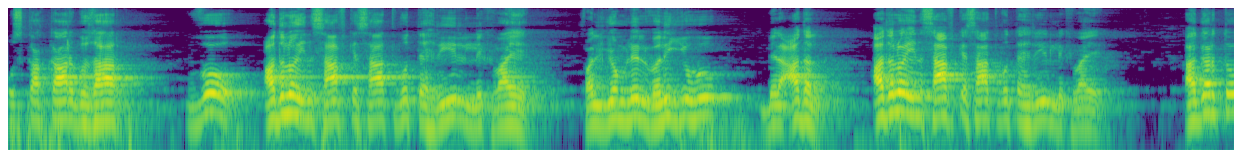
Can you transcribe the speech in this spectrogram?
اس کا کارگزار، وہ عدل و انصاف کے ساتھ وہ تحریر لکھوائے۔ فل یوم لل ولی یو بالعدل، عدل و انصاف کے ساتھ وہ تحریر لکھوائے۔ اگر تو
